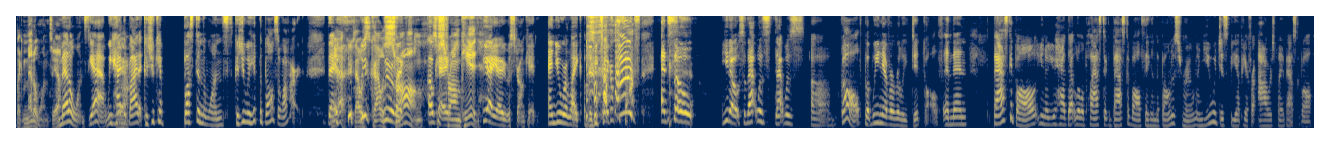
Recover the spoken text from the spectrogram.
Like metal ones, yeah. Metal ones. Yeah. We had to buy that because you kept busting the ones because you would hit the ball so hard. That yeah, I was I was we were like, strong. Was okay. strong kid. yeah, yeah, you were a strong kid. And you were like a baby Tiger Woods. And so, you know, so that was that was um golf, but we never really did golf. And then basketball, you know, you had that little plastic basketball thing in the bonus room and you would just be up here for hours playing basketball.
